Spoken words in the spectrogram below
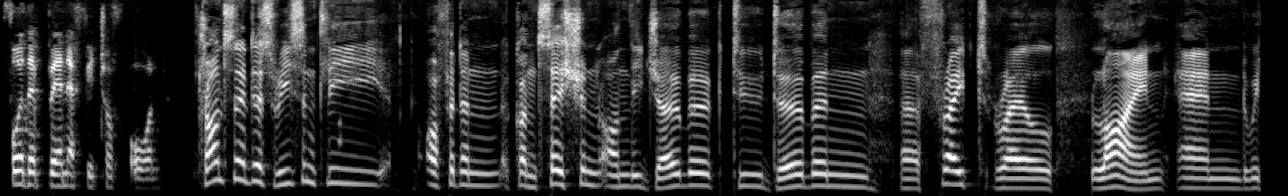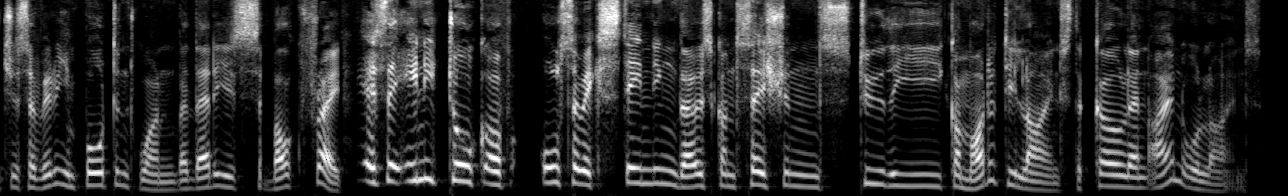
for the benefit of all. Transnet has recently offered a concession on the Joburg to Durban uh, freight rail line, and which is a very important one, but that is bulk freight. Is there any talk of also extending those concessions to the commodity lines, the coal and iron ore lines?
